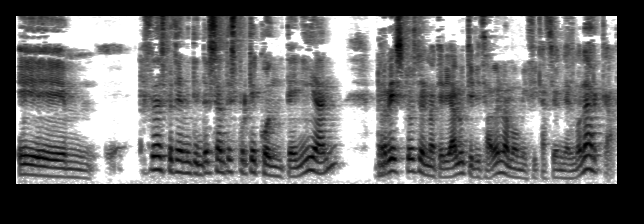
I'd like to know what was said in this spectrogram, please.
fueron especialmente interesantes porque contenían restos del material utilizado en la momificación del monarca.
